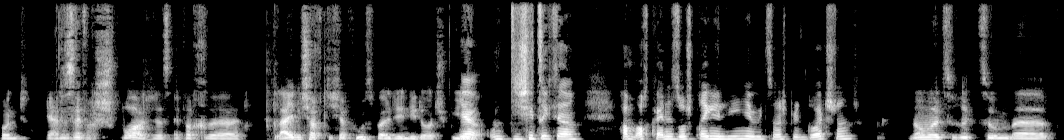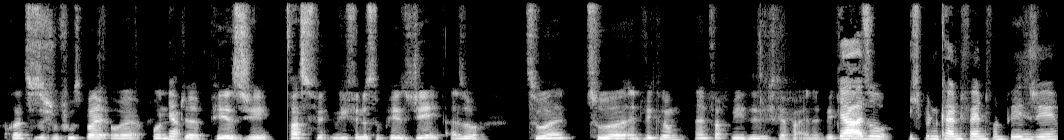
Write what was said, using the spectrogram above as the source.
Und ja, das ist einfach Sport. Das ist einfach äh, leidenschaftlicher Fußball, den die dort spielen. Ja, und die Schiedsrichter haben auch keine so strenge Linie wie zum Beispiel in Deutschland. Nochmal zurück zum äh, französischen Fußball äh, und Ja. äh, PSG. Was wie findest du PSG? Also zur, zur Entwicklung einfach, wie sich der Verein entwickelt. Ja, also ich bin kein Fan von PSG.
